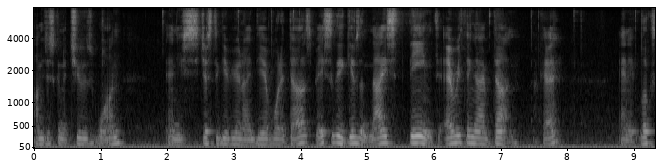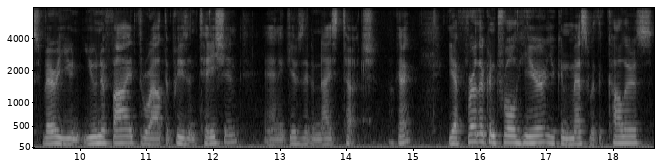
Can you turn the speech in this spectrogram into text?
I'm just going to choose one and you just to give you an idea of what it does basically it gives a nice theme to everything I've done okay? And it looks very un unified throughout the presentation and it gives it a nice touch okay? You have further control here you can mess with the colors.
